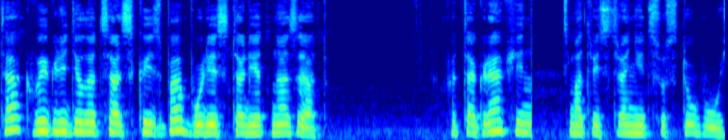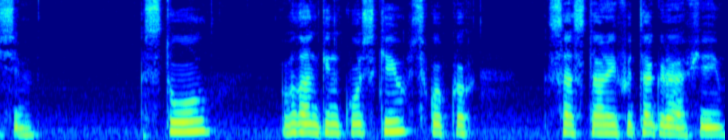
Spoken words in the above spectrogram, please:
Так выглядела царская изба более ста лет назад. Фотографии смотреть страницу 108. Стол в Лангенкоске, в скобках, со старой фотографией.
